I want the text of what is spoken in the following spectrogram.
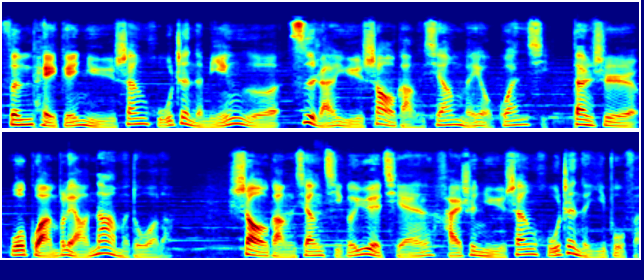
分配给女山湖镇的名额自然与邵岗乡没有关系，但是我管不了那么多了。邵岗乡几个月前还是女山湖镇的一部分。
